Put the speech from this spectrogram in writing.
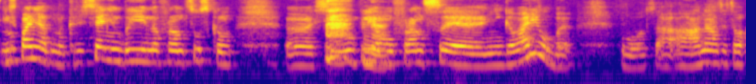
Ну, понятно, крестьянин бы ей на французском э, сильвуплему франце не говорил бы. Вот. А, а она от этого,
